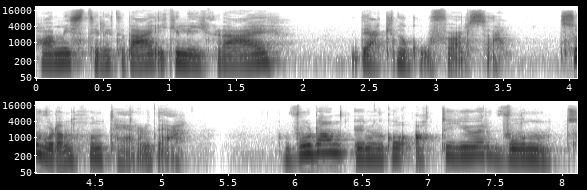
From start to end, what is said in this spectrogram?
har mistillit til deg, ikke liker deg. Det er ikke noe god følelse. Så hvordan håndterer du det? Hvordan unngå at det gjør vondt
